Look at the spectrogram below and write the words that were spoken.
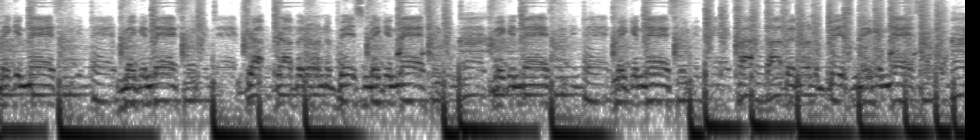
Make it nasty, make it nasty. Drop, drop it on the bitch, make it nasty, make it nasty, make it nasty. Pop, pop it on the bitch, make it nasty.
